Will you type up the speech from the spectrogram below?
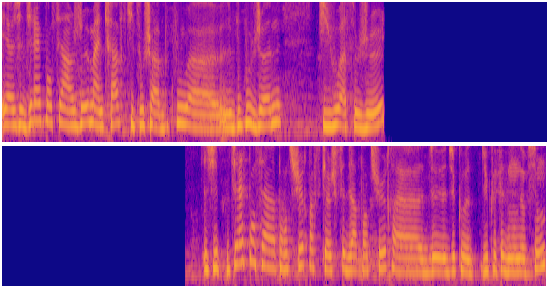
et euh, j'ai direct pensé à un jeu Minecraft qui touche à beaucoup de jeunes qui jouent à ce jeu. J'ai direct pensé à la peinture parce que je fais de la peinture euh, du, côté de mon option.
